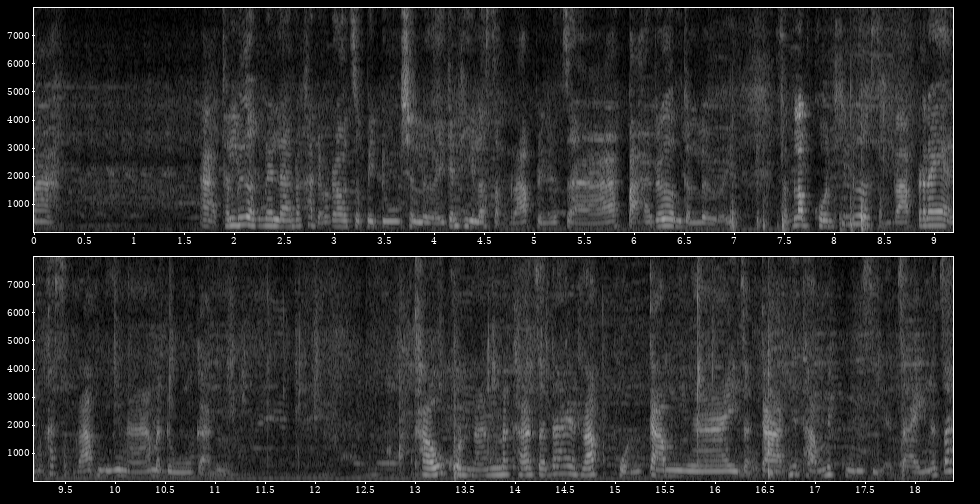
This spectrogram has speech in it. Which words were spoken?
มาอะถ้าเลือกได้แล้วนะคะ เดี๋ยวเราจะไปดูเฉลยกันทีละสำรับเลยนะจ๊ะป่าเริ่มกันเลยสำหรับคนที่เลือกสำรับแรกนะคะสำรับนี้นะมาดูกัน เขาคนนั้นนะคะจะได้รับผลกรรมยังไง จากการที่ทำให้คุณเสียใจนะจ๊ะ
